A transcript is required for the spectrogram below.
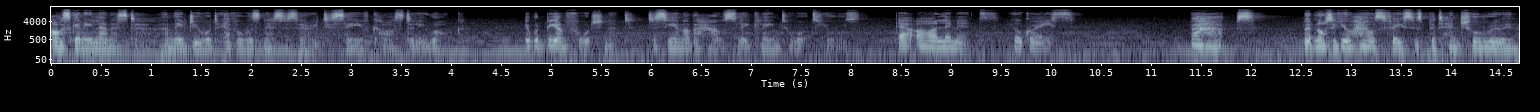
Ask any Lannister, and they'd do whatever was necessary to save Casterly Rock. It would be unfortunate to see another house lay claim to what's yours. There are limits, Your Grace. Perhaps, but not if your house faces potential ruin.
